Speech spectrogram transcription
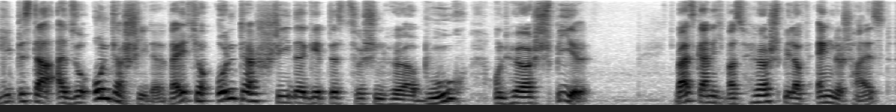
Gibt es da also Unterschiede? Welche Unterschiede gibt es zwischen Hörbuch und Hörspiel? Ich weiß gar nicht, was Hörspiel auf Englisch heißt.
